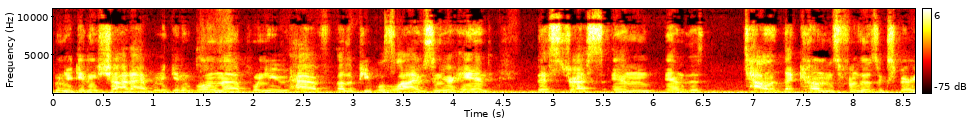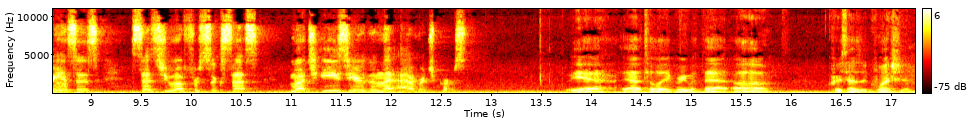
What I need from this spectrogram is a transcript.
When you're getting shot at, when you're getting blown up, when you have other people's lives in your hand, the stress and, and the talent that comes from those experiences sets you up for success much easier than the average person. yeah, yeah, I totally agree with that. Uh, Chris has a question.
